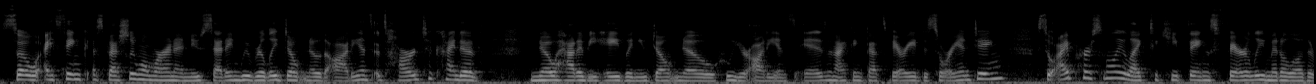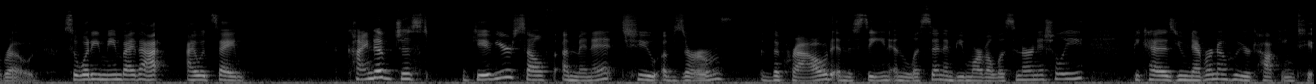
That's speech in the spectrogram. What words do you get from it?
So I think, especially when we're in a new setting, we really don't know the audience. It's hard to kind of know how to behave when you don't know who your audience is. And I think that's very disorienting. So I personally like to keep things fairly middle of the road. So, what do you mean by that? I would say, kind of just give yourself a minute to observe the crowd and the scene and listen and be more of a listener initially because you never know who you're talking to.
